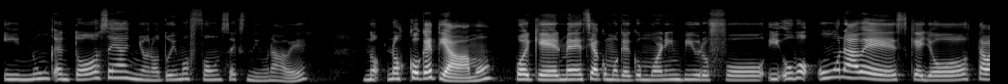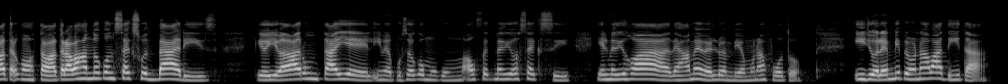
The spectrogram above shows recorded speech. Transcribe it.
Y nunca, en todo ese año no tuvimos phone sex ni una vez. No, nos coqueteábamos, porque él me decía como que good morning beautiful. Y hubo una vez que yo estaba, cuando estaba trabajando con Sex with Baddies, que yo iba a dar un taller y me puse como un outfit medio sexy. Y él me dijo, ah, déjame verlo, envíame una foto. Y yo le envié una batita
